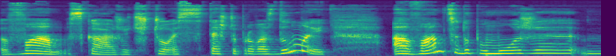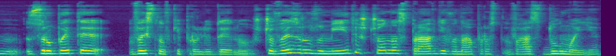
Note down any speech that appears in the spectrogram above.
вам скажуть щось, те, що про вас думають, а вам це допоможе зробити висновки про людину, що ви зрозумієте, що насправді вона про вас думає.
